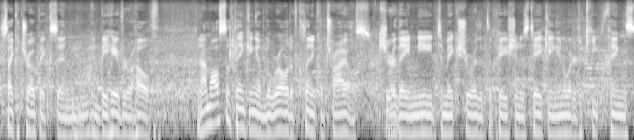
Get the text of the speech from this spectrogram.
psychotropics and, mm-hmm. and behavioral health. And I'm also thinking of the world of clinical trials, sure. where they need to make sure that the patient is taking in order to keep things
